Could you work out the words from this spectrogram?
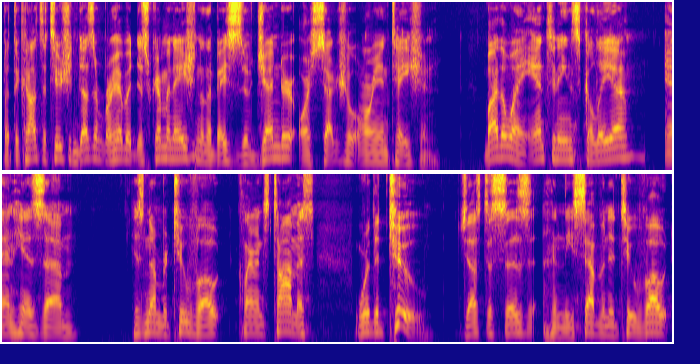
but the Constitution doesn't prohibit discrimination on the basis of gender or sexual orientation. By the way, Antonin Scalia and his, um, his number two vote, Clarence Thomas, were the two justices in the 7 to 2 vote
